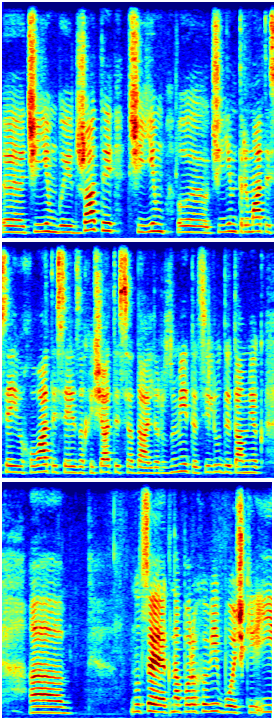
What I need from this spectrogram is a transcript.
е, чи їм виїжджати, чи їм, е, чи їм триматися і виховатися, і захищатися далі. Розумієте, ці люди там як. Ну, це як на пороховій бочці, і,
